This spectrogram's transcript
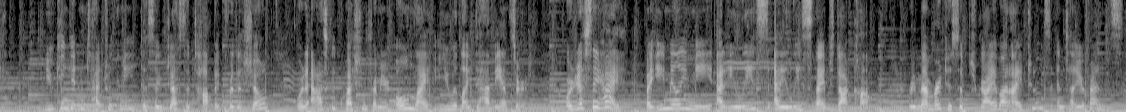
You can get in touch with me to suggest a topic for the show or to ask a question from your own life you would like to have answered. Or just say hi by emailing me at elise at elisesnipes.com. Remember to subscribe on iTunes and tell your friends.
